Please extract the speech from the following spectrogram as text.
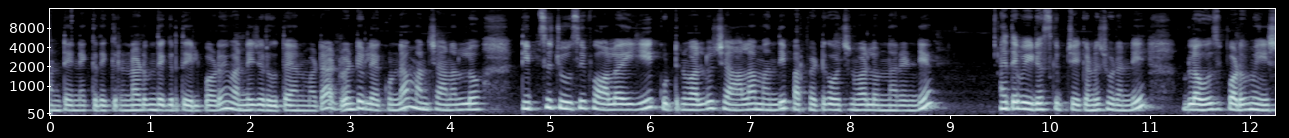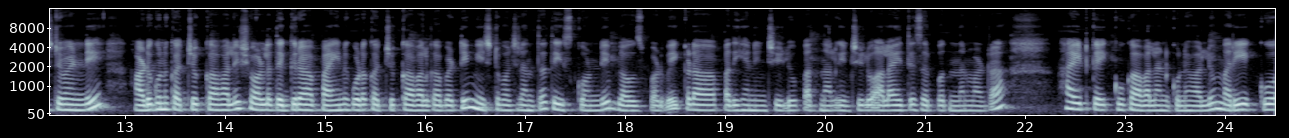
అంటే నెక్ దగ్గర నడుము దగ్గర తేలిపోవడం ఇవన్నీ జరుగుతాయి అనమాట అటువంటివి లేకుండా మన ఛానల్లో టిప్స్ చూసి ఫాలో అయ్యి కుట్టిన వాళ్ళు చాలామంది పర్ఫెక్ట్గా వచ్చిన వాళ్ళు ఉన్నారండి. అయితే వీడియో స్కిప్ చేయకుండా చూడండి. బ్లౌజ్ పొడవు మీ ఇష్టం అండి. అడుగును ఖర్చుకు కావాలి షోల్డర్ దగ్గర పైన కూడా ఖర్చుకు కావాలి కాబట్టి మీ ఇష్టం వచ్చినంత తీసుకోండి. బ్లౌజ్ పొడవు ఇక్కడ పదిహేను ఇంచీలు పద్నాలుగు ఇంచీలు అలా అయితే సరిపోతుందనమాట హైట్గా ఎక్కువ కావాలనుకునే వాళ్ళు మరీ ఎక్కువ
